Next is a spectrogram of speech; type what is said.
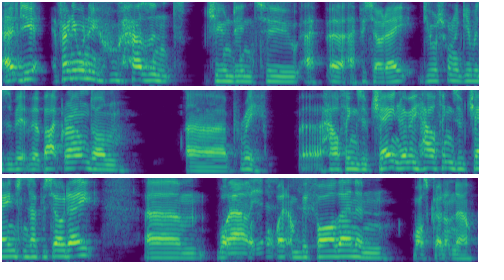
And you, for anyone who hasn't tuned into ep- uh, episode eight, do you just want to give us a bit of a background on uh, probably uh, how things have changed? Maybe how things have changed since episode eight. Um, what, wow, yes. what went on before then, and what's going on now?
